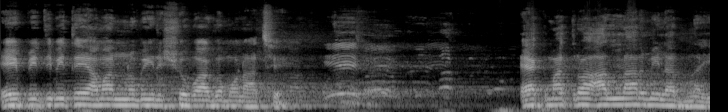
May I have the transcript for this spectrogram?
এই পৃথিবীতে আমার নবীর শুভ আগমন আছে। একমাত্র আল্লাহর মিলাদ নাই।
